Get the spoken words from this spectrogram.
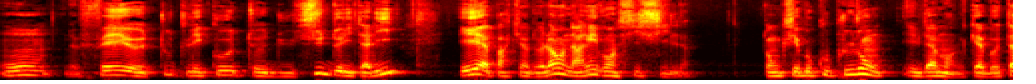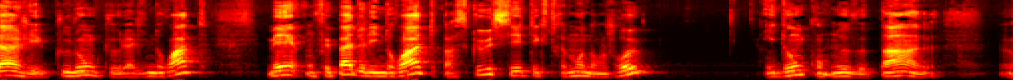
on fait euh, toutes les côtes du sud de l'Italie et à partir de là on arrive en Sicile. Donc c'est beaucoup plus long, évidemment. Le cabotage est plus long que la ligne droite, mais on ne fait pas de ligne droite parce que c'est extrêmement dangereux et donc on ne veut pas euh, euh,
